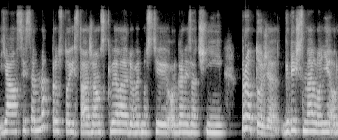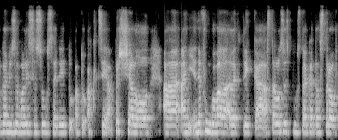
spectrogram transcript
já si jsem naprosto jistá, že mám skvělé dovednosti organizační, Protože když jsme loni organizovali se sousedy tu a tu akci a pršelo a ani nefungovala elektrika a stalo se spousta katastrof,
